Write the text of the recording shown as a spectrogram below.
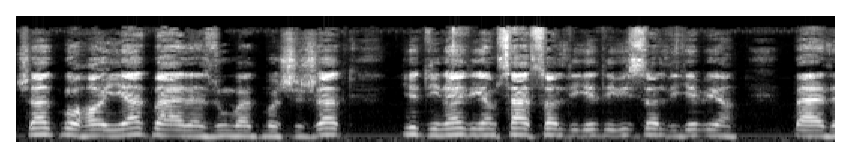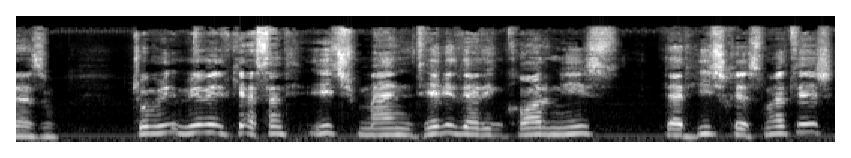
شاید باهاییت بعد از اون باید باشه. شاید یه دینای دیگه هم 100 سال دیگه 200 سال دیگه بیان بعد از اون. چون می‌بینید که اصلا هیچ منطقی در این کار نیست در هیچ قسمتش.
